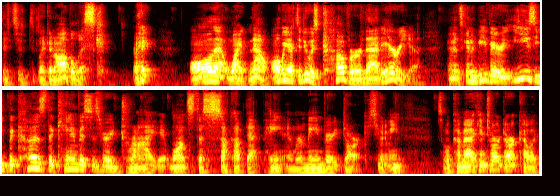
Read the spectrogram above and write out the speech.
it's, it's like an obelisk, right? All that white. Now, all we have to do is cover that area. And it's going to be very easy because the canvas is very dry. It wants to suck up that paint and remain very dark. See what I mean? So we'll come back into our dark color.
